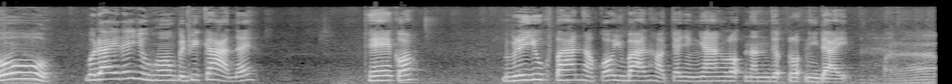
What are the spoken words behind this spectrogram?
โอ้บ่ได้ได้อยู่ห้องเป็นพิการได้แท้ก็บ่ได้อยู่บ้านเฮาก็อยู่บ้านเฮาเจ้ายังย่างรถนั้นรถนี้ได้ไปแล้ว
